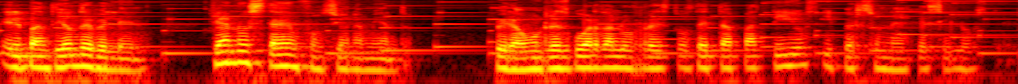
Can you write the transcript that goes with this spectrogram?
El Panteón de Belén ya no está en funcionamiento, pero aún resguarda los restos de tapatíos y personajes ilustres.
